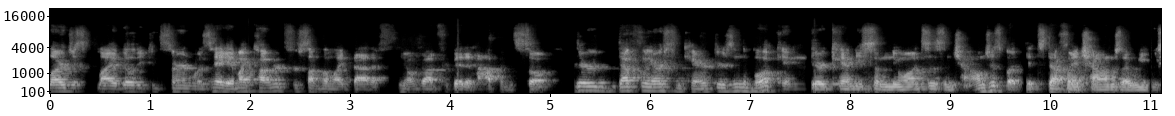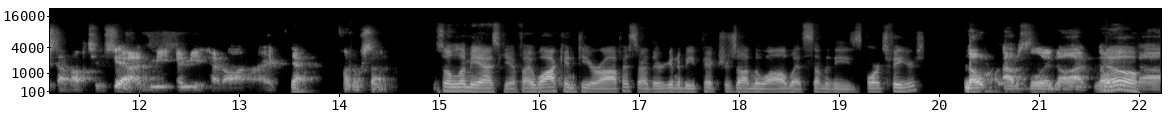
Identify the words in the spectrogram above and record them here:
largest liability concern was hey am i covered for something like that if you know god forbid it happens so there definitely are some characters in the book and there can be some nuances and challenges but it's definitely a challenge that we, we step up to so. yeah and meet and meet head on right yeah 100% so let me ask you if i walk into your office are there going to be pictures on the wall with some of these sports figures Nope, absolutely not. No, no.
